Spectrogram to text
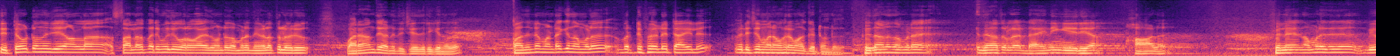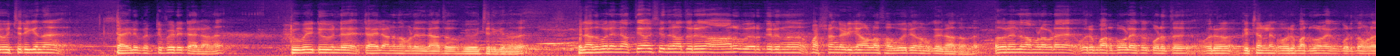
സിറ്റ് ഔട്ട് ഒന്നും ചെയ്യാനുള്ള സ്ഥലപരിമിതി കുറവായതുകൊണ്ട് നമ്മൾ നീളത്തിലൊരു വരാന്തയാണ് ഇത് ചെയ്തിരിക്കുന്നത്. അപ്പോൾ അതിന്റെ മണ്ടയ്ക്ക് നമ്മൾ വെർട്ടിഫൈഡ് ടൈൽ വിരിച്ച് മനോഹരമാക്കിയിട്ടുണ്ട്. ഇതാണ് നമ്മുടെ ഇതിനകത്തുള്ള ഡൈനിങ് ഏരിയ ഹാൾ പിന്നെ നമ്മളിതിന് ഉപയോഗിച്ചിരിക്കുന്ന ടൈൽ വെർട്ടിഫൈഡ് ടൈലാണ് ടു ബൈ ടുവിന്റെ ടൈലാണ് നമ്മൾ ഇതിനകത്ത് ഉപയോഗിച്ചിരിക്കുന്നത്. പിന്നെ അതുപോലെ തന്നെ അത്യാവശ്യം ഇതിനകത്തൊരു ആറ് പേർക്ക് ഇരുന്ന് ഭക്ഷണം കഴിക്കാനുള്ള സൗകര്യം നമുക്ക് ഇതിനകത്തുണ്ട്. അതുപോലെ തന്നെ നമ്മളവിടെ ഒരു പർഗോളയൊക്കെ കൊടുത്ത് ഒരു കിച്ചണിലൊക്കെ ഒരു പർഗോളയൊക്കെ കൊടുത്ത് നമ്മൾ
